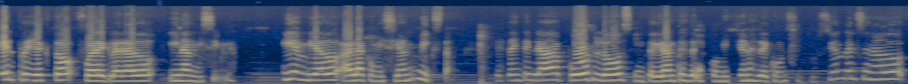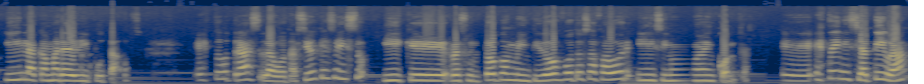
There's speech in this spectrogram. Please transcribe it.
El proyecto fue declarado inadmisible y enviado a la comisión mixta, que está integrada por los integrantes de las comisiones de Constitución del Senado y la Cámara de Diputados esto tras la votación que se hizo y que resultó con 22 votos a favor y 19 en contra. Eh, esta iniciativa,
